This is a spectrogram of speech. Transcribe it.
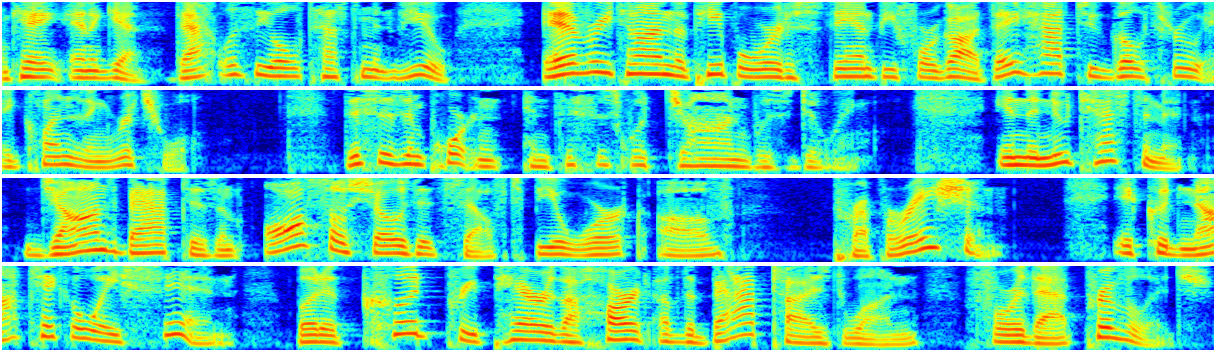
Okay. And again, that was the Old Testament view. Every time the people were to stand before God, they had to go through a cleansing ritual. This is important, and this is what John was doing. In the New Testament, John's baptism also shows itself to be a work of preparation. It could not take away sin, but it could prepare the heart of the baptized one for that privilege.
